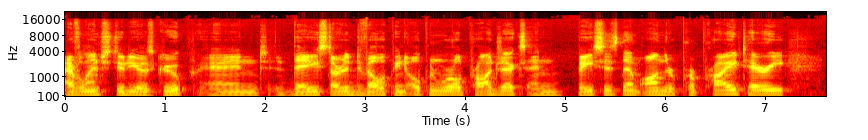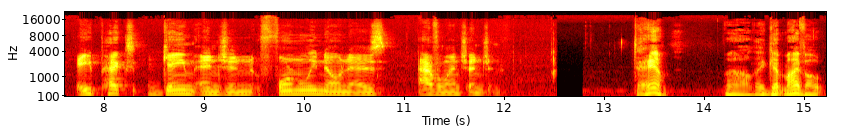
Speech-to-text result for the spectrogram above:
Avalanche Studios group, and they started developing open world projects and bases them on their proprietary Apex game engine, formerly known as Avalanche Engine. Damn. Well, they get my vote.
